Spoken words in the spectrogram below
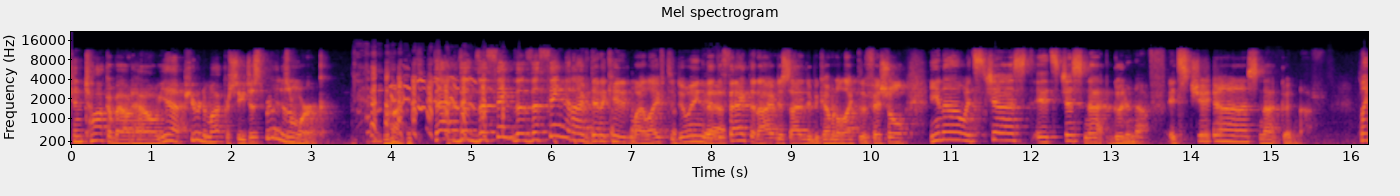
can talk about how yeah, pure democracy just really doesn't work. that the, the thing the, the thing that I've dedicated my life to doing the, the fact that I've decided to become an elected official you know it's just it's just not good enough. It's just not good enough. Like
